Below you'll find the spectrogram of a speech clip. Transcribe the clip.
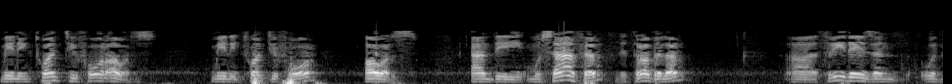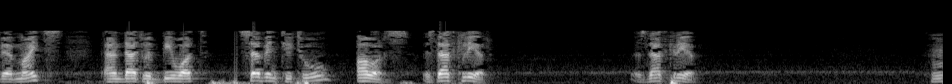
meaning 24 hours. Meaning 24 hours. And the musafir, the traveler, uh, three days and with their nights, and that would be what? 72 hours. Is that clear? Is that clear? Hmm?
